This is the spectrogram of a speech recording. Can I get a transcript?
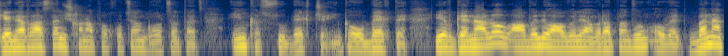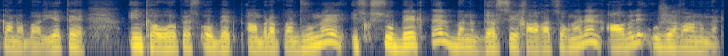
գեներացնել իշխանապողության գործընթաց։ Ինքը սուբյեկտ չէ, ինքը օբյեկտ է եւ գնալով ավելի ու ավելի ամրապնդվում օբյեկտ։ Բնականաբար, եթե ինքը որպես օբյեկտ ամրապնդվում է, իսկ սուբյեկտն էլ դրսի խաղացողներն են ավելի ուժեղանում են։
